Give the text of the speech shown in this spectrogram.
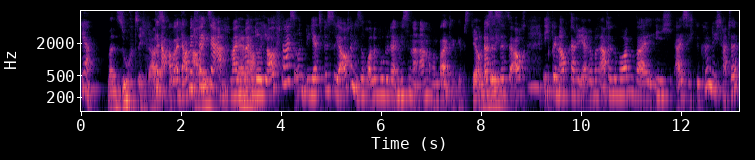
Ja. Man sucht sich das. Genau, aber damit fängt es ja an. Man, genau. man durchläuft das und jetzt bist du ja auch in diese Rolle, wo du dein Wissen an anderen weitergibst. Ja, und, und das ist jetzt auch, ich bin auch Karriereberater geworden, weil ich, als ich gekündigt hatte,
